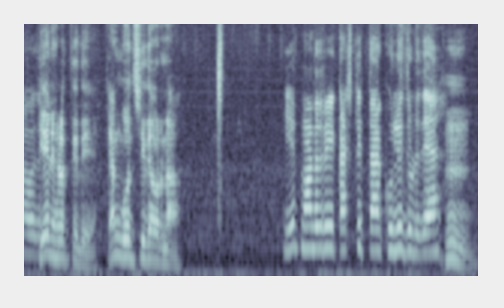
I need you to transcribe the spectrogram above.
ಹೌದ್ರಿ. ಏನ್ ಹೇಳ್ತಿದಿ? ಹೆಂಗ್ ಓದಿಸಿದೆ ಅವ್ರನ್ನ? ಏನ್ ಮಾಡಿದ್ರಿ? ಕಷ್ಟ ಇತ್ತ? ಕೂಲಿ ದುಡ್ದೆ. ಹ್ಮ್.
